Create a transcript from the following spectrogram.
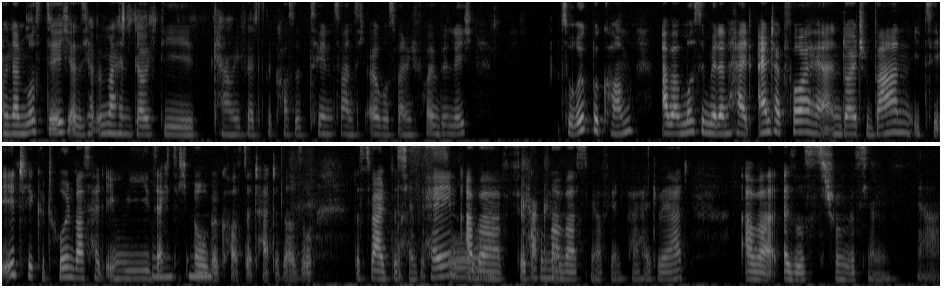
Und dann musste ich, also ich habe immerhin, glaube ich, die, keine Ahnung, wie viel es gekostet, 10, 20 Euro, das war nämlich voll billig zurückbekommen, aber musste mir dann halt einen Tag vorher ein Deutsche Bahn ICE-Ticket holen, was halt irgendwie 60 mhm. Euro gekostet hatte oder so. Das war halt ein bisschen Pain, so aber für Kacke. Kummer war es mir auf jeden Fall halt wert. Aber also es ist schon ein bisschen, ja,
